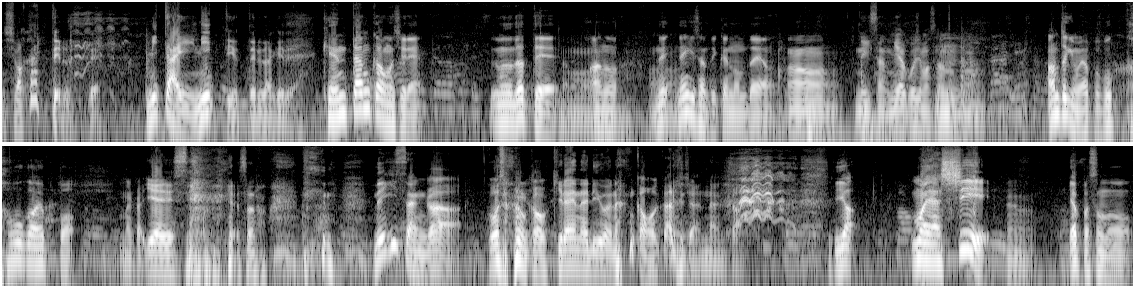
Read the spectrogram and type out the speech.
分かってるって。みたいにって言ってるだけで。剣短かもしれん。うんだってあのねネギさんと一回飲んだやん。うん。ネギさん宮古島さんの、うん。あの時もやっぱ僕顔がやっぱ。なんかいやいやいやその ネギさんがコウタの顔嫌いな理由はなんかわかるじゃんなんか、いやまあやしうん、やっぱその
